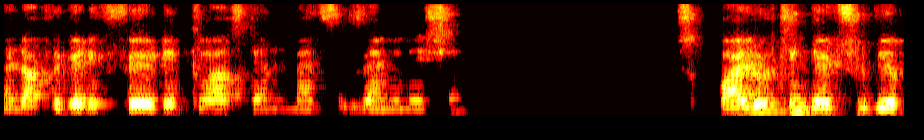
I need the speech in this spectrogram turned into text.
and after getting failed in class 10 maths examination so i don't think that should be a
